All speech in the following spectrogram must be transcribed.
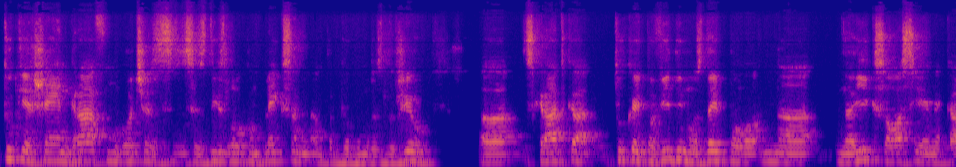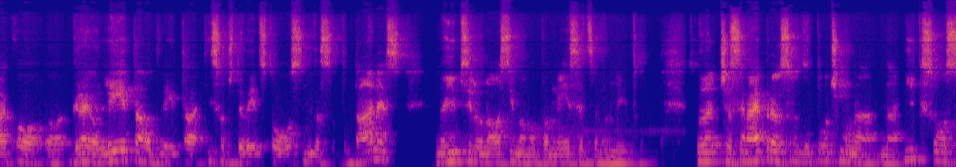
Tukaj je še en graf, mogoče se zdi zelo kompleksen, ampak ga bom razložil. Skratka, tukaj pa vidimo zdaj na X osi je nekako grejo leta od leta tisoč devetsto osemdeset do danes, na Y osi imamo pa mesece v letu. Da, če se najprej osredotočimo na, na X os,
